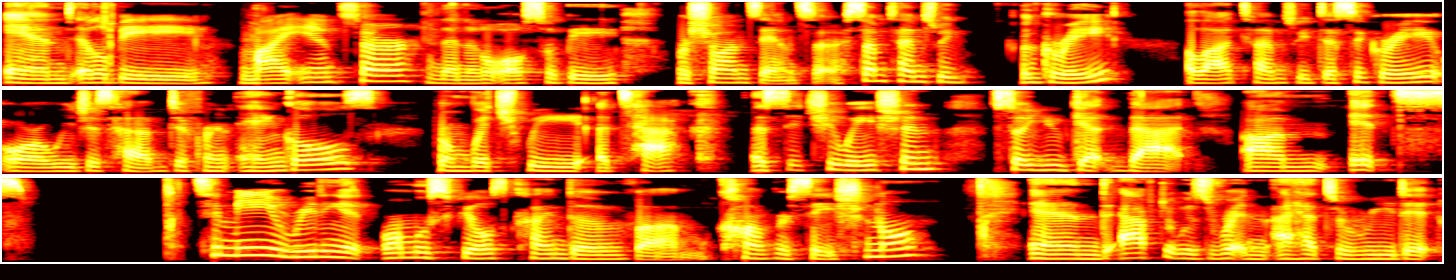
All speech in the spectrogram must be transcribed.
And it'll be my answer, and then it'll also be Rashaun's answer. Sometimes we agree, a lot of times we disagree, or we just have different angles from which we attack a situation. So you get that. Um, it's, to me, reading it almost feels kind of um, conversational. And after it was written, I had to read it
